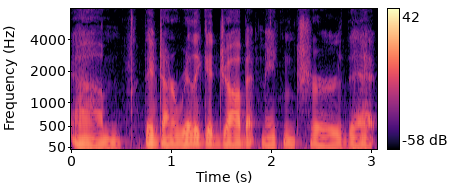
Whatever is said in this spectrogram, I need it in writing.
Um, they've done a really good job at making sure that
